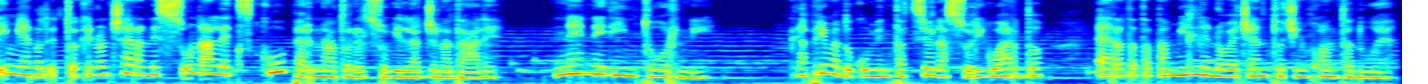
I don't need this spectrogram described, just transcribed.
lì mi hanno detto che non c'era nessun Alex Cooper nato nel suo villaggio natale, né nei dintorni. La prima documentazione a suo riguardo era datata 1952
